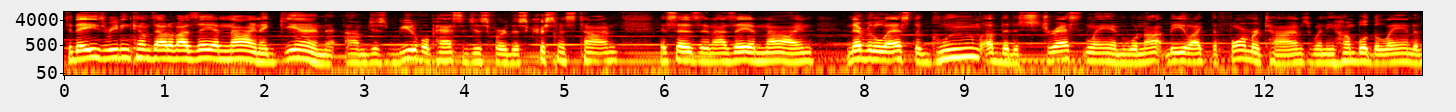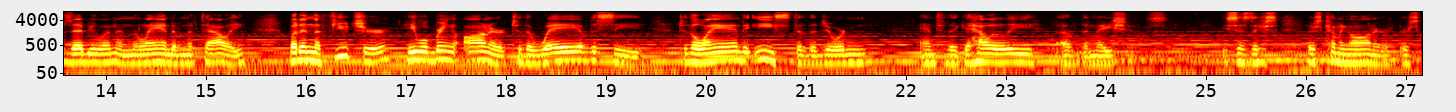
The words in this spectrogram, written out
Today's reading comes out of Isaiah 9. Again, um, just beautiful passages for this Christmas time. It says in Isaiah 9, Nevertheless, the gloom of the distressed land will not be like the former times when he humbled the land of Zebulun and the land of Naphtali, but in the future he will bring honor to the way of the sea, to the land east of the Jordan, and to the Galilee of the nations. He says there's there's coming honor. There's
